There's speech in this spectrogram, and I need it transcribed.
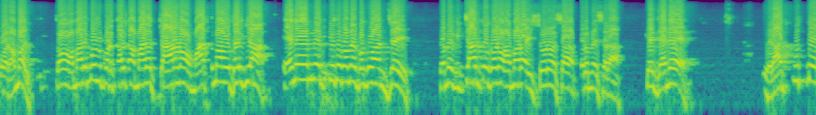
પર અમલ. તો અમારે બોલવું પડે કારણ કે અમારા ચારણો મહાત્માઓ થઈ ગયા. એને એમને કીધું અમે ભગવાન છે. તમે વિચાર તો કરો, અમારા ઈશ્વરો પરમેશ્વરા, કે જેને રાજપૂતને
